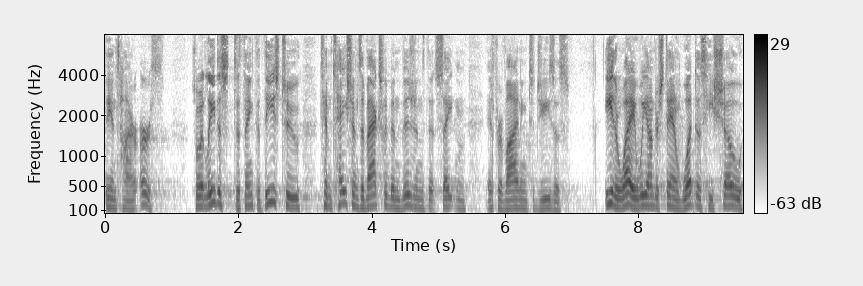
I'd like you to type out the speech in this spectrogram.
the entire earth. So it leads us to think that these two temptations have actually been visions that Satan is providing to Jesus. Either way, we understand what does he show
